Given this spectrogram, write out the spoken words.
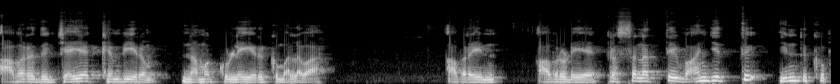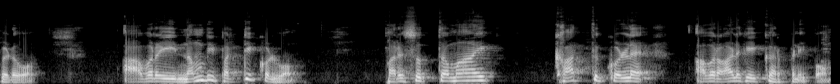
அவரது ஜெய கம்பீரம் நமக்குள்ளே இருக்கும் அல்லவா? அவரை அவருடைய பிரசன்னத்தை வாஞ்சித்து இன்று கூப்பிடுவோம். அவரை நம்பி பற்றி கொள்வோம் பரிசுத்தமாய் காத்து கொள்ள அவர் ஆளுகைக்கு அர்ப்பணிப்போம்.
